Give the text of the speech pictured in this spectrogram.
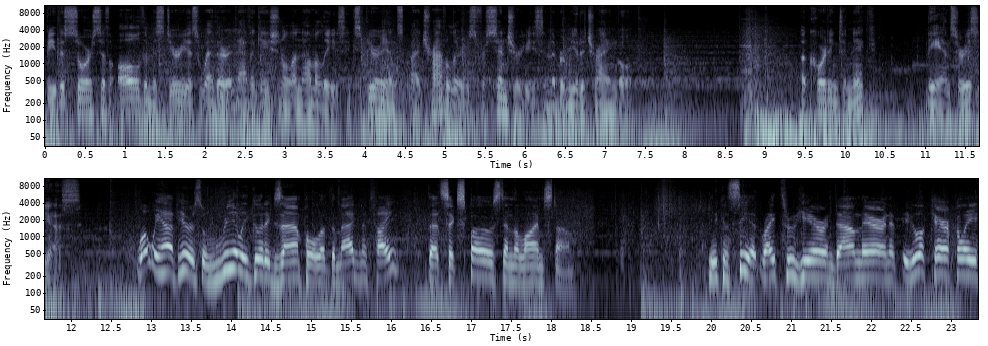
be the source of all the mysterious weather and navigational anomalies experienced by travelers for centuries in the Bermuda Triangle? According to Nick, the answer is yes. What we have here is a really good example of the magnetite that's exposed in the limestone. You can see it right through here and down there, and if you look carefully, you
